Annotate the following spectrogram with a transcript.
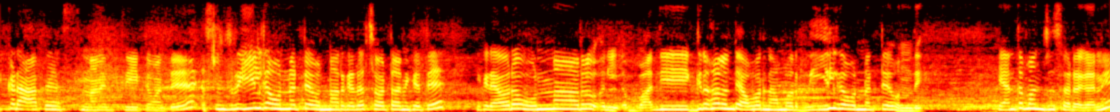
ఇక్కడ ఆపేస్తున్నాను ఇది తీయటం అయితే అసలు రియల్గా ఉన్నట్టే ఉన్నారు కదా చూడటానికైతే. ఇక్కడ ఎవరో ఉన్నారు. అది విగ్రహాలు అంటే ఎవరు నమ్మరు. రియల్గా ఉన్నట్టే ఉంది. ఎంతమంది చూసారా కానీ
